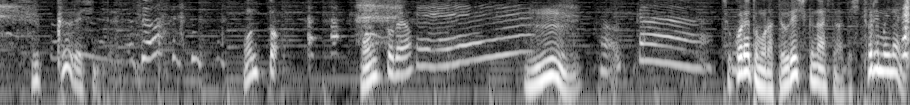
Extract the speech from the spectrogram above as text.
す。っごい嬉しいんだよ。本当。本当だよ。へえうんそうか。チョコレートもらって嬉しくない人なんて一人もいない で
